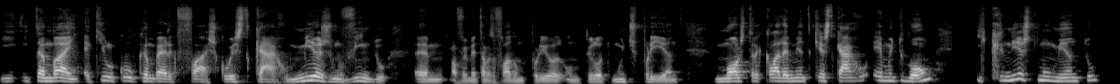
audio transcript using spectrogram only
e, e, também aquilo que o Hulkenberg faz com este carro, mesmo vindo, um, obviamente estamos a falar de um, um, piloto muito experiente, mostra claramente que este carro é muito bom e que neste momento,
